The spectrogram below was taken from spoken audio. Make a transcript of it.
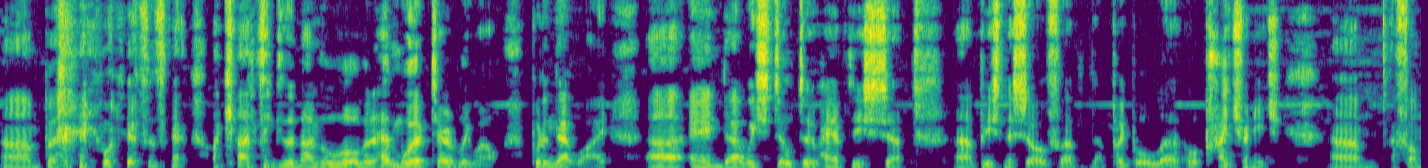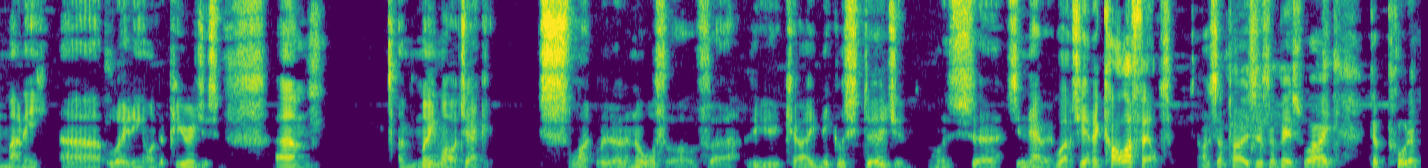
Um, but whatever that, I can't think of the name of the law, but it hasn't worked terribly well, put it mm. that way. Uh, and uh, we still do have this uh, uh business of uh, people uh, or patronage um, for money leading on to peerages. Um, meanwhile, Jack, slightly to the north of uh, the UK, Nicola Sturgeon was, uh, she didn't have it, well, she had a collar felt. I suppose is the best way to put it.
